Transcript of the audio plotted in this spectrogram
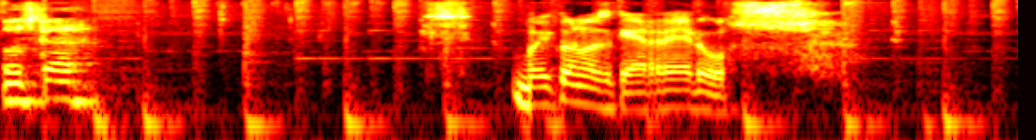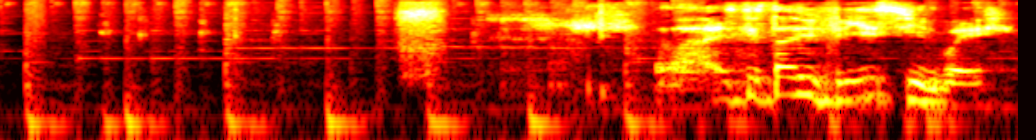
Oscar, Voy con los guerreros. Ah, es que está difícil, güey.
